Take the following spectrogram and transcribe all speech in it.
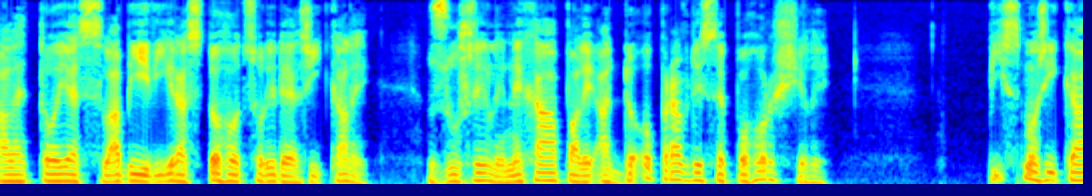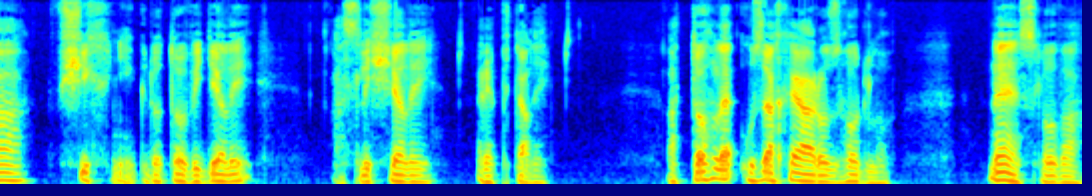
Ale to je slabý výraz toho, co lidé říkali. Zuřili, nechápali a doopravdy se pohoršili. Písmo říká všichni, kdo to viděli a slyšeli, reptali. A tohle u Zachea rozhodlo. Ne slova,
